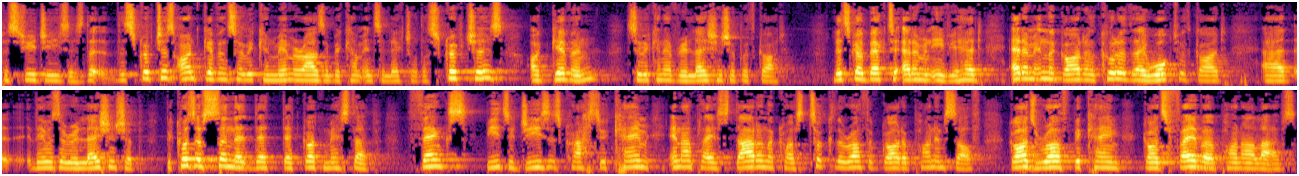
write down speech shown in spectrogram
Pursue Jesus. The, the scriptures aren't given so we can memorize and become intellectual. The scriptures are given so we can have a relationship with God. Let's go back to Adam and Eve. You had Adam in the garden, the cool they walked with God uh, there was a relationship because of sin that, that, that got messed up. Thanks be to Jesus Christ who came in our place, died on the cross, took the wrath of God upon himself. God's wrath became God's favor upon our lives.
